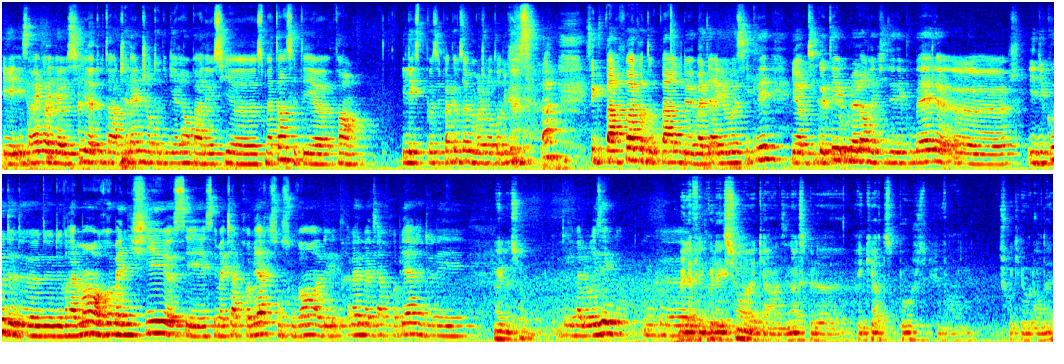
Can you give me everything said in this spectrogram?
et, et c'est vrai qu'il y a aussi tout un challenge, Anthony Guéret en parlait aussi ce matin, c'était. Enfin, il l'exposait pas comme ça, mais moi je l'ai entendu comme ça. c'est que parfois, quand on parle de matériaux recyclés, il y a un petit côté, oulala, on va utiliser des poubelles. Euh, et du coup, de, de, de, vraiment remanifier ces, ces, matières premières qui sont souvent des très belles matières premières et de les, oui, bien sûr. De les valoriser. Donc, euh... Il a fait une collection avec un designer qui s'appelle euh, Rickert Poe, je sais plus, je crois qu'il est hollandais.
